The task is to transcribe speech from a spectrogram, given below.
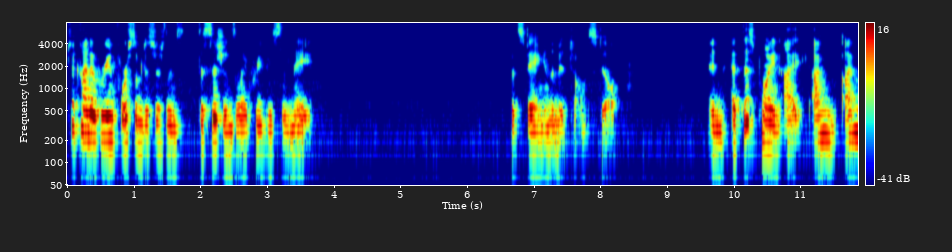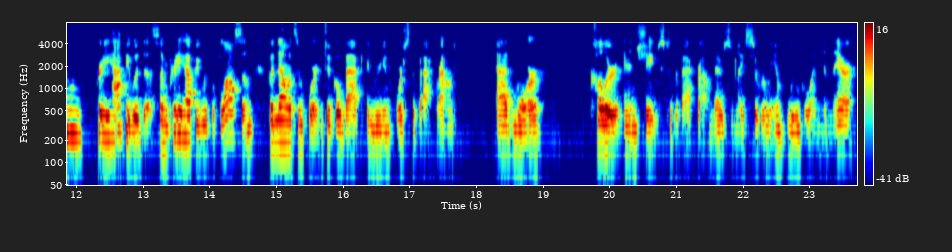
to kind of reinforce some decisions, decisions that I previously made. But staying in the midtone still. And at this point, I, I'm, I'm pretty happy with this. I'm pretty happy with the blossom, but now it's important to go back and reinforce the background. Add more color and shapes to the background. There's some nice cerulean blue going in there.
